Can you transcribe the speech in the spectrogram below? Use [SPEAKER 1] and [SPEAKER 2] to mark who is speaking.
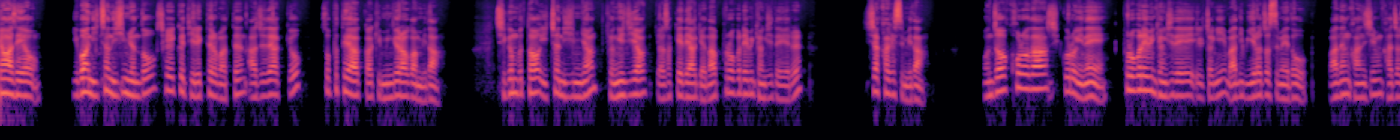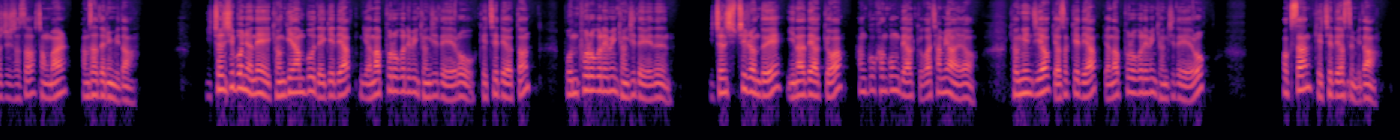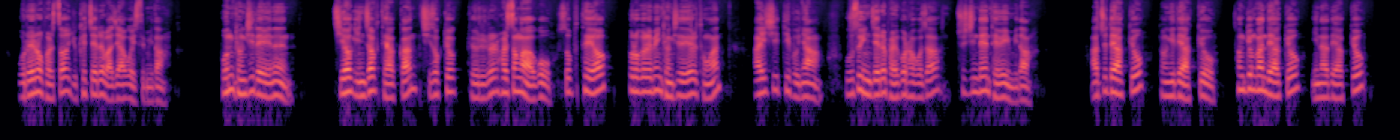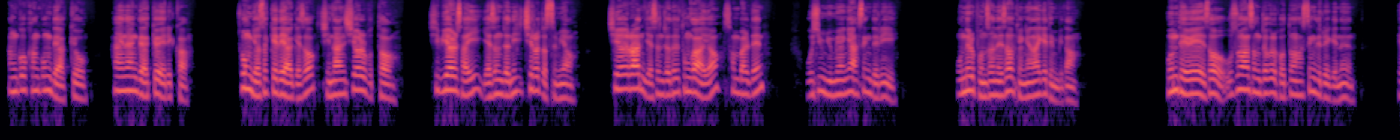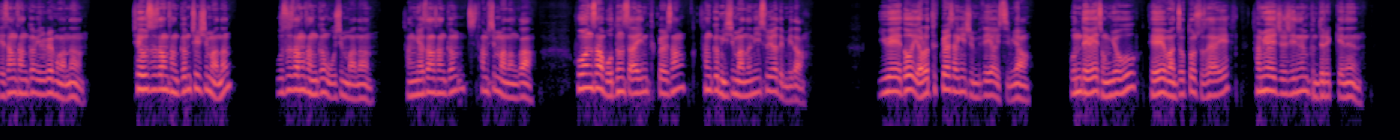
[SPEAKER 1] 안녕하세요. 이번 2020년도 쉐이크 디렉터를 맡은 아주대학교 소프트웨어학과 김민규라고 합니다. 지금부터 2020년 경희 지역 6개 대학 연합 프로그래밍 경시 대회를 시작하겠습니다. 먼저 코로나19로 인해 프로그래밍 경시 대회 일정이 많이 미뤄졌음에도 많은 관심 가져주셔서 정말 감사드립니다. 2015년에 경기 남부 4개 대학 연합 프로그래밍 경시 대회로 개최되었던 본 프로그래밍 경시 대회는 2017년도에 인하대학교와 한국항공대학교가 참여하여 경인 지역 6개 대학 연합 프로그래밍 경시대회로 확산 개최되었습니다. 올해로 벌써 6회째를 맞이하고 있습니다. 본 경시대회는 지역 인접 대학 간 지속적 교류를 활성화하고 소프트웨어 프로그래밍 경시대회를 통한 ICT 분야 우수 인재를 발굴하고자 추진된 대회입니다. 아주대학교, 경희대학교, 성균관대학교, 인하대학교, 한국항공대학교, 한양대학교 에리카 총 6개 대학에서 지난 10월부터 12월 사이 예선전이 치러졌으며 치열한 예선전을 통과하여 선발된 56명의 학생들이 오늘 본선에서 경연하게 됩니다. 본 대회에서 우수한 성적을 거둔 학생들에게는 대상 상금 100만 원, 최우수상 상금 70만 원, 우수상 상금 50만 원, 장려상 상금 30만 원과 후원사 모든 쌓인 특별상 상금 20만 원이 수여됩니다. 이외에도 여러 특별상이 준비되어 있으며 본 대회 종료 후 대회 만족도 조사에 참여해 주시는 분들께는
